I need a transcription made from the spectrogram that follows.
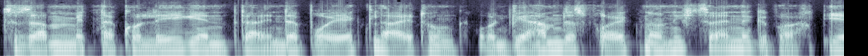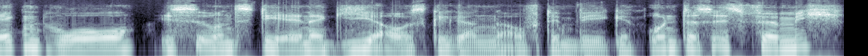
zusammen mit einer Kollegin da in der Projektleitung. Und wir haben das Projekt noch nicht zu Ende gebracht. Irgendwo ist uns die Energie ausgegangen auf dem Wege. Und das ist für mich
